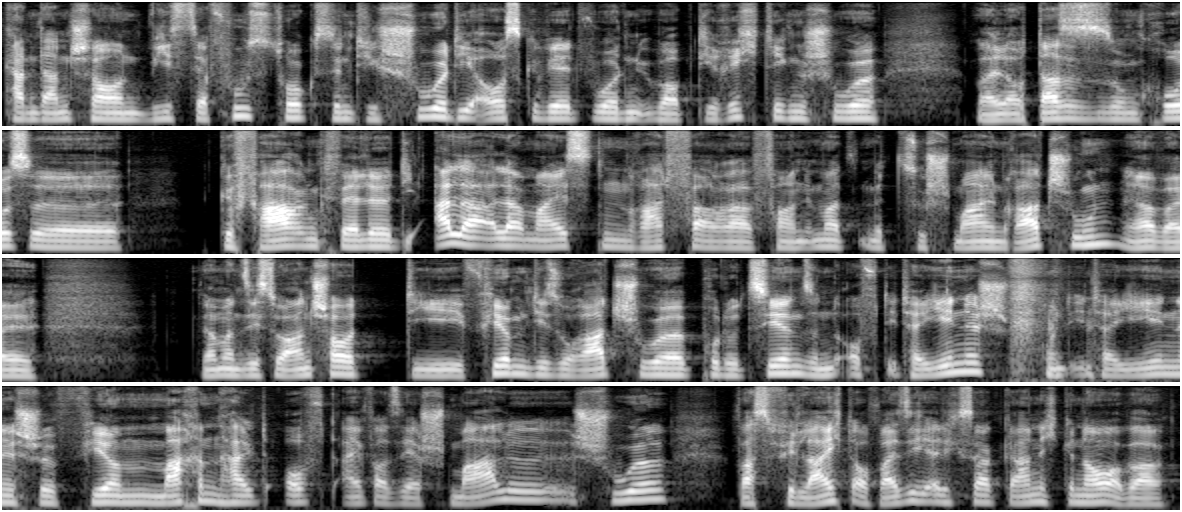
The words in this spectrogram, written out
Kann dann schauen, wie ist der Fußdruck? Sind die Schuhe, die ausgewählt wurden, überhaupt die richtigen Schuhe? Weil auch das ist so eine große Gefahrenquelle. Die aller, allermeisten Radfahrer fahren immer mit zu schmalen Radschuhen, ja, weil wenn man sich so anschaut, die Firmen, die so Radschuhe produzieren, sind oft italienisch. Und italienische Firmen machen halt oft einfach sehr schmale Schuhe, was vielleicht auch, weiß ich ehrlich gesagt gar nicht genau, aber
